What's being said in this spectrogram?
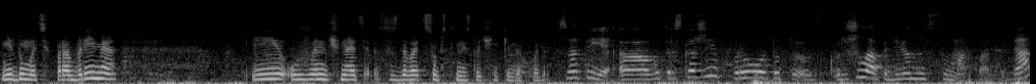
не думать про время и уже начинать создавать собственные источники дохода. Смотри, а, вот расскажи про, тут решила определенную сумму откладывать, да?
